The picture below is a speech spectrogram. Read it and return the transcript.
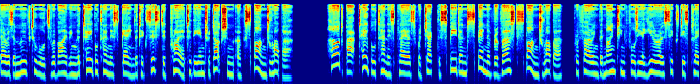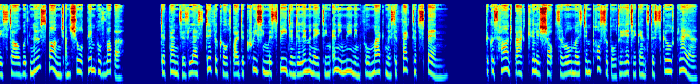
There is a move towards reviving the table tennis game that existed prior to the introduction of sponge rubber. Hardbat table tennis players reject the speed and spin of reversed sponge rubber, preferring the 1940 Euro 60s playstyle with no sponge and short pimpled rubber. Defense is less difficult by decreasing the speed and eliminating any meaningful Magnus effect of spin. Because hard bat killer shots are almost impossible to hit against a skilled player,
